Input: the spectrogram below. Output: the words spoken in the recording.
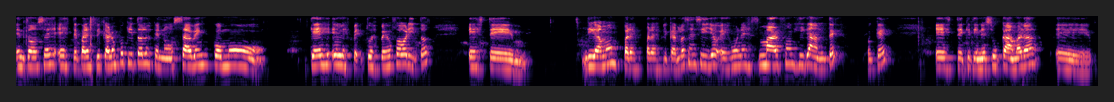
Entonces, este, para explicar un poquito a los que no saben cómo, qué es el espe tu espejo favorito, este, digamos, para, para, explicarlo sencillo, es un smartphone gigante, ¿ok? Este, que tiene su cámara eh,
